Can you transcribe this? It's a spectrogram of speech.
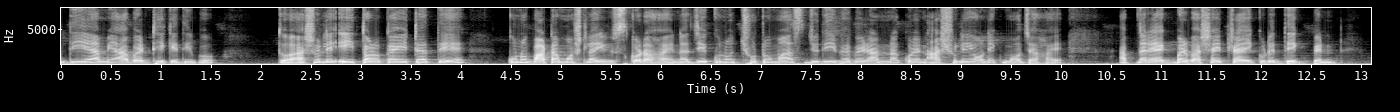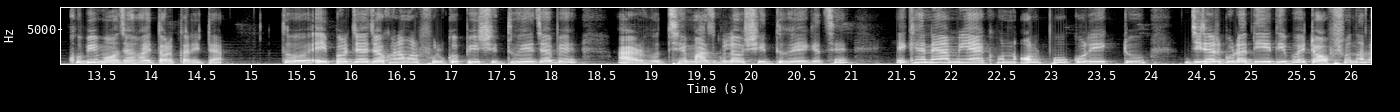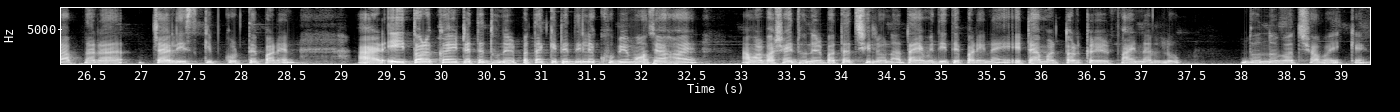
দিয়ে আমি আবার ঢেকে দিব। তো আসলে এই তরকারিটাতে কোনো বাটা মশলা ইউজ করা হয় না। যে কোনো ছোটো মাছ যদি এইভাবে রান্না করেন, আসলেই অনেক মজা হয়। আপনারা একবার বাসায় ট্রাই করে দেখবেন। খুবই মজা হয় তরকারিটা। তো এই পর্যায়ে যখন আমার ফুলকপি সিদ্ধ হয়ে যাবে আর হচ্ছে মাছগুলোও সিদ্ধ হয়ে গেছে, এখানে আমি এখন অল্প করে একটু জিরার গুঁড়া দিয়ে দিব। এটা অপশনাল আপনারা চাইলে স্কিপ করতে পারেন। আর এই তরকারিটাতে ধনের পাতা কেটে দিলে খুবই মজা হয়। আমার বাসায় ধনের পাতা ছিল না, তাই আমি দিতে পারি নাই। এটা আমার তরকারির ফাইনাল লুক ধন্যবাদ সবাইকে।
